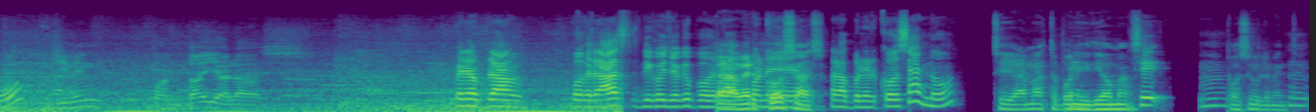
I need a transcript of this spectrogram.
Oh. Tienen pantalla las... Pero en plan, podrás, digo yo que podrás Para ver poner. cosas. Para poner cosas, ¿no? Sí, además te pone idioma. Sí. Mm, Posiblemente.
